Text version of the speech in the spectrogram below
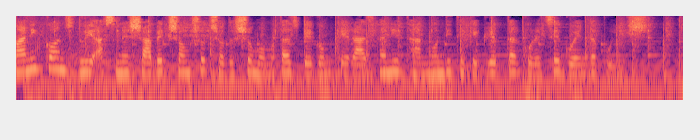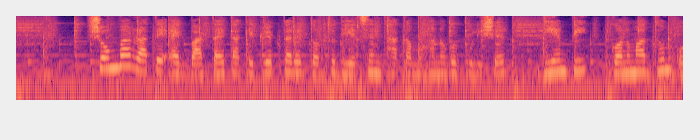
মানিকগঞ্জ দুই আসনের সাবেক সংসদ সদস্য মমতাজ বেগমকে রাজধানীর ধানমন্ডি থেকে গ্রেপ্তার করেছে গোয়েন্দা পুলিশ। সোমবার রাতে এক বার্তায় তাকে গ্রেপ্তারের তথ্য দিয়েছেন ঢাকা মহানগর পুলিশের ডিএমপি, গণমাধ্যম ও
